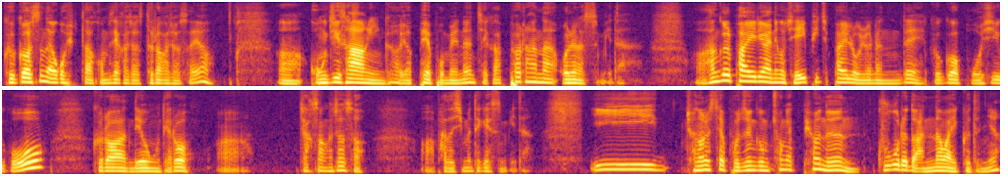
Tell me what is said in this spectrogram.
그것은 알고 싶다 검색하셔서 들어가셔서요. 어, 공지사항인가 옆에 보면은 제가 표를 하나 올려놨습니다. 어, 한글 파일이 아니고 JPG 파일로 올려놨는데 그거 보시고 그러한 내용대로 어, 작성하셔서 어, 받으시면 되겠습니다. 이 전월세 보증금 총액 표는 구글에도 안 나와 있거든요.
